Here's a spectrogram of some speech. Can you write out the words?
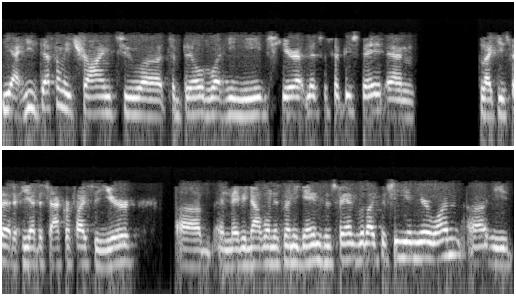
yeah, he's definitely trying to uh, to build what he needs here at Mississippi State, and like you said, if he had to sacrifice a year um, and maybe not win as many games as fans would like to see in year one, uh, he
